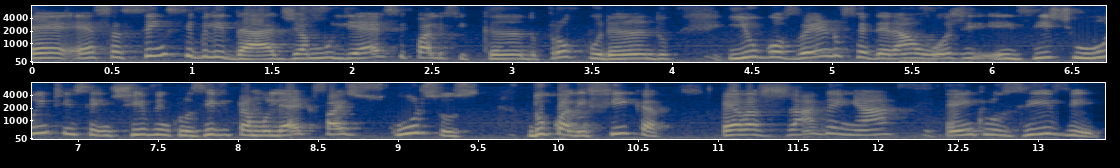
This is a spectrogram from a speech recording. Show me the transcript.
é, essa sensibilidade, a mulher se qualificando, procurando, e o governo federal hoje existe muito incentivo, inclusive para a mulher que faz os cursos do Qualifica, ela já ganhar, é, inclusive,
